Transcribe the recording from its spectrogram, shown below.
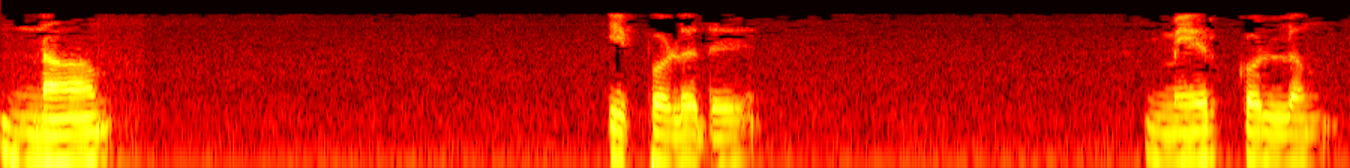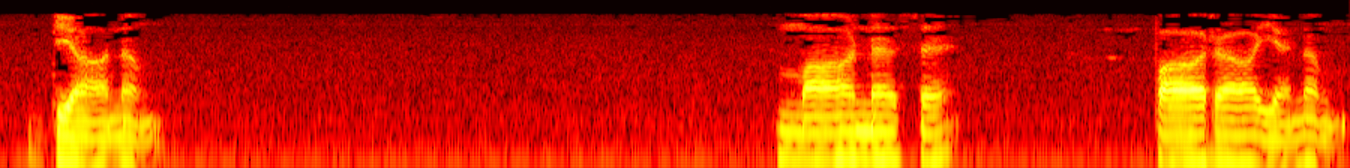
நாம் இப்பொழுது மேற்கொள்ளும் தியானம் மானச பாராயணம்.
